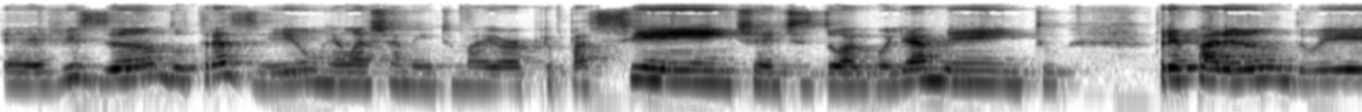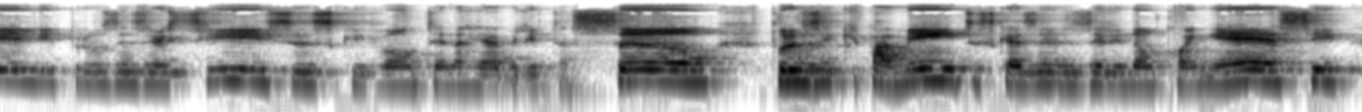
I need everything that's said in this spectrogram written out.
é, visando trazer um relaxamento maior para o paciente antes do agulhamento, preparando ele para os exercícios que vão ter na reabilitação, para os equipamentos que às vezes ele não conhece.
